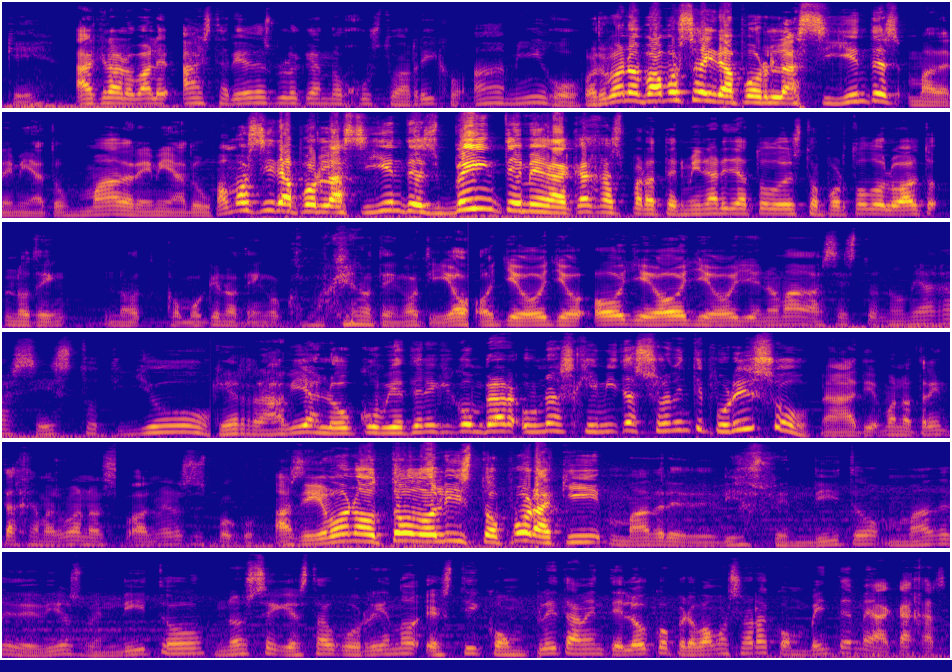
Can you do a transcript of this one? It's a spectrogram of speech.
¿Qué? Ah, claro, vale. Ah, estaría desbloqueando justo a Rico. Ah, amigo. Pues bueno, vamos a ir a por las siguientes. Madre mía tú, madre mía tú. Vamos a ir a por las siguientes 20 megacajas Para terminar ya todo esto por todo lo alto. No tengo, no, ¿cómo que no tengo? ¿Cómo que no tengo, tío? Oye, oye, oye, oye, oye No me hagas esto, no me hagas esto, tío. Qué rabia, loco. Voy a tener que comprar unas gemitas solamente por eso Nada, tío, bueno 30 gemas, bueno, al menos es poco. Así que bueno, todo listo por aquí. Madre de Dios bendito, madre de Dios bendito. No sé qué está ocurriendo, estoy completamente loco Pero vamos ahora con 20 megacajas.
